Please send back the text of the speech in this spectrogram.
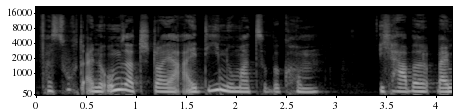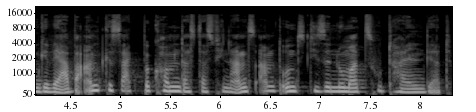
versucht, eine Umsatzsteuer-ID-Nummer zu bekommen. Ich habe beim Gewerbeamt gesagt bekommen, dass das Finanzamt uns diese Nummer zuteilen wird.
